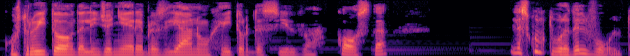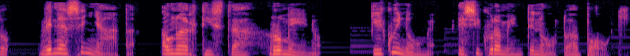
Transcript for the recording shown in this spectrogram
Costruito dall'ingegnere brasiliano Heitor da Silva Costa, la scultura del volto venne assegnata a un artista romeno, il cui nome è sicuramente noto a pochi,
